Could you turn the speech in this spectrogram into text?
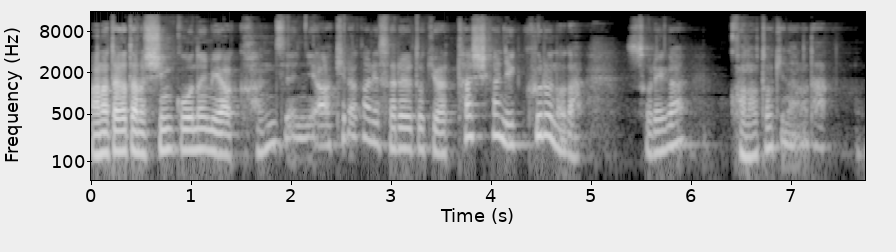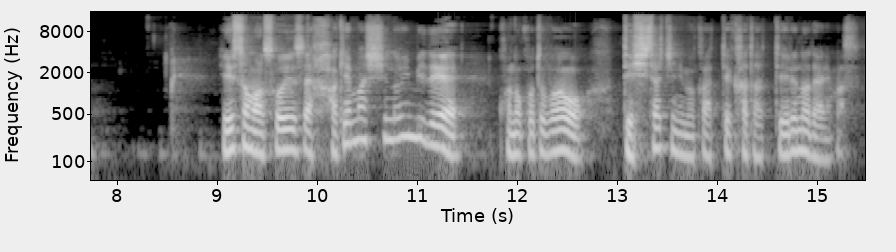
あなた方の信仰の意味は完全に明らかにされる時は確かに来るのだ。それがこの時なのだ。イエス様はそういうですね、励ましの意味で、この言葉を弟子たちに向かって語っているのであります。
